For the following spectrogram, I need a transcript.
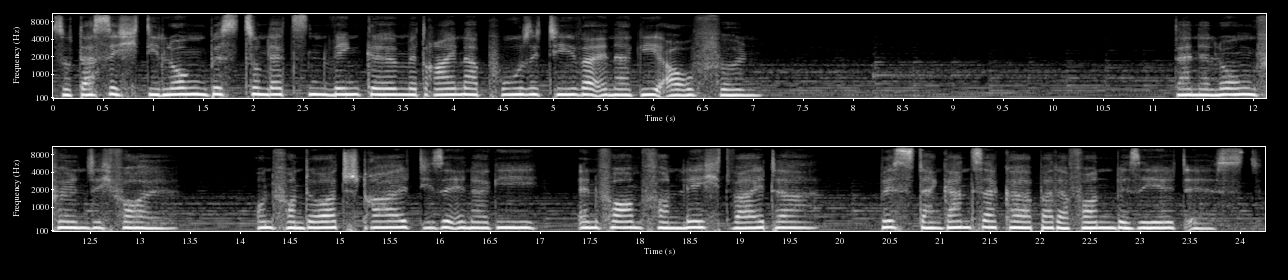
sodass sich die Lungen bis zum letzten Winkel mit reiner positiver Energie auffüllen. Deine Lungen füllen sich voll und von dort strahlt diese Energie in Form von Licht weiter, bis dein ganzer Körper davon beseelt ist.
